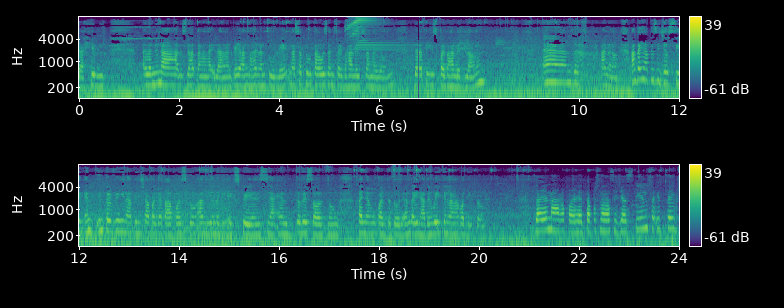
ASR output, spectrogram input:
dahil alam niyo na halos lahat nangangailangan. Kaya ang mahal ng tuli, nasa 2,500 siya ngayon. Dati is 500 lang. And, ano, antayin natin si Justin and interviewin natin siya pagkatapos kung ano yung naging experience niya and result ng kanyang pagtutuli. Antayin natin. Waiting lang ako dito. So, ayan mga ka-forehead. Tapos na lang si Justin. So, it takes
